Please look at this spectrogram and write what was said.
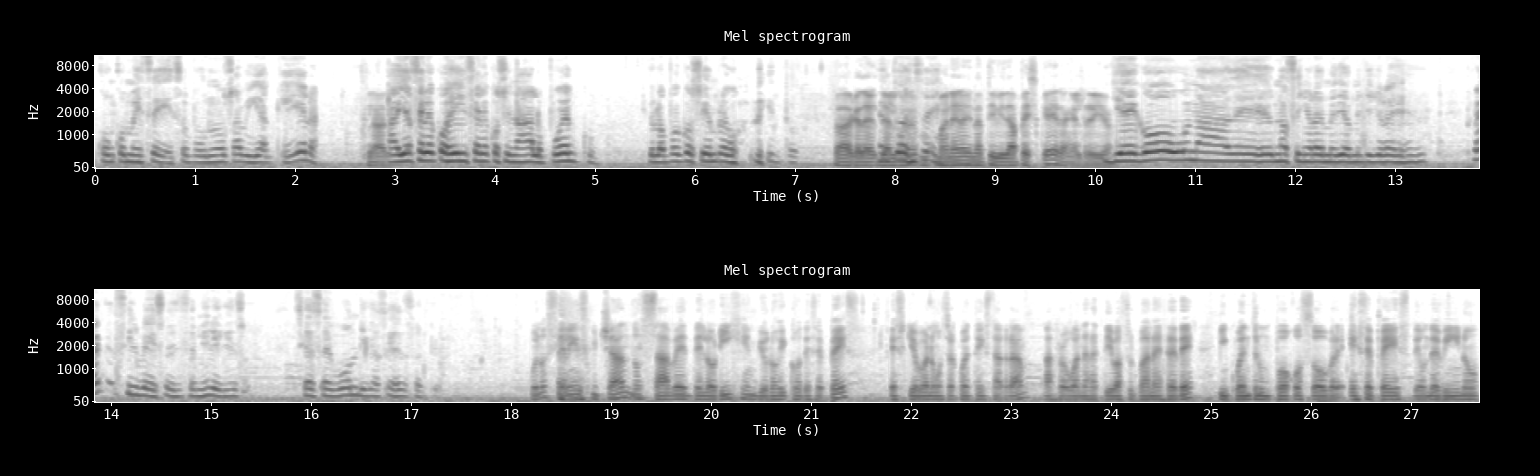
con, comerse eso, porque uno no sabía qué era. Claro, A ella se le cogía y se le cocinaba a los puercos. Y los puercos siempre gorditos. Claro, que de, de alguna Entonces- manera hay una actividad pesquera en el río. Llegó una de una señora de medio ambiente y yo le dije, ¿para qué sirve eso? Y dice, miren eso, se hace bóndiga, se hace eso. Bueno, si alguien escuchando sabe del origen biológico de ese pez, escriban en nuestra cuenta de Instagram, arroba narrativas urbanas RD, y cuenten un poco sobre ese pez, de dónde vino,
